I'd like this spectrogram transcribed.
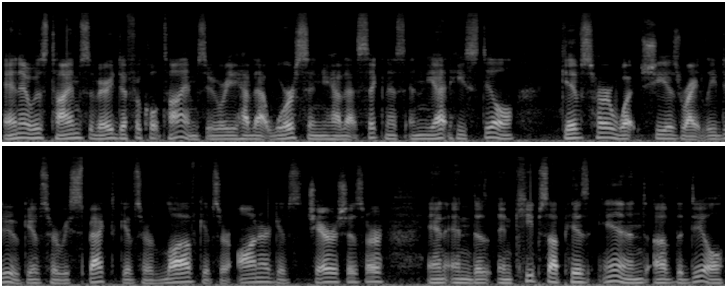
and it was times very difficult times where you have that worsen, you have that sickness, and yet he still gives her what she is rightly due, gives her respect, gives her love, gives her honor, gives cherishes her, and and does, and keeps up his end of the deal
